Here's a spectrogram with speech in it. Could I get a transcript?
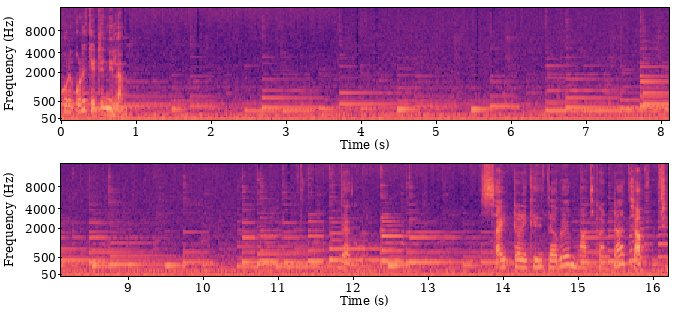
করে করে কেটে নিলাম। দেখো সাইডটা রেখে দিতে হবে, মাঝখানটা চাপছি।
